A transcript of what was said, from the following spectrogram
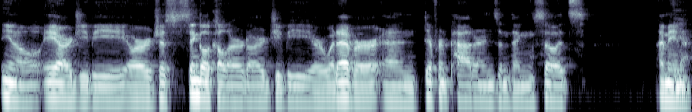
you know, ARGB or just single colored RGB or whatever, and different patterns and things. So it's, I mean, Yeah.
